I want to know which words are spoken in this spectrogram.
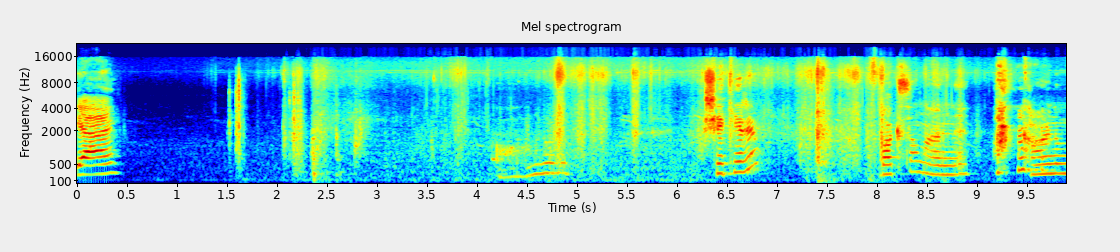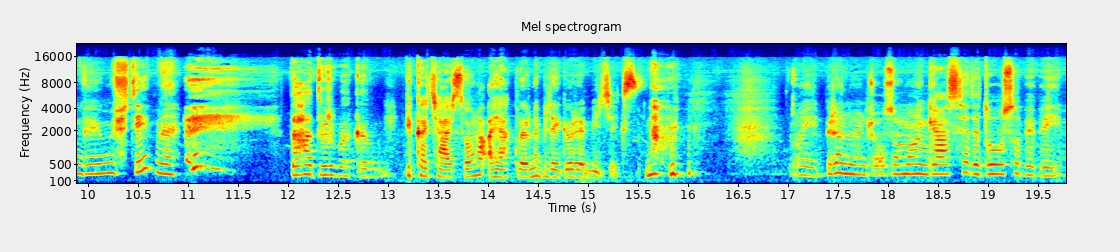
Gel. Şekerim. Baksana anne. Karnım büyümüş değil mi? Daha dur bakalım. Birkaç ay sonra ayaklarını bile göremeyeceksin. Ay bir an önce o zaman gelse de doğsa bebeğim.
